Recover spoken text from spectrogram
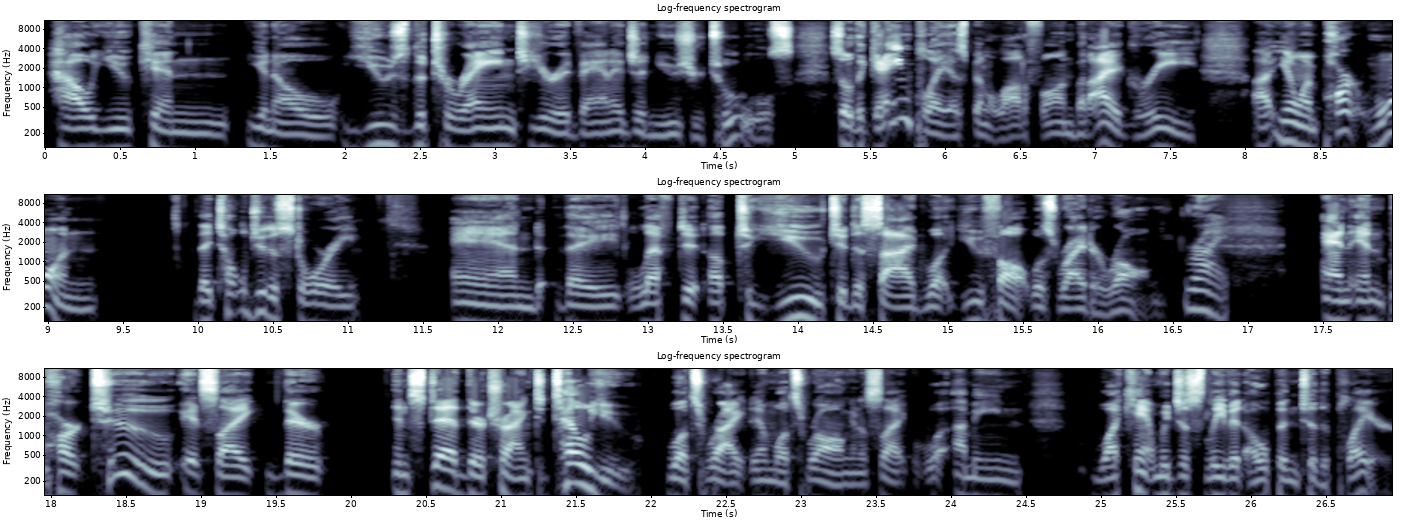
how you can, you know, use the terrain to your advantage and use your tools. So the gameplay has been a lot of fun. But I agree. Uh, you know, in part one, they told you the story. And they left it up to you to decide what you thought was right or wrong right. and in part two it's like they're instead they're trying to tell you what's right and what's wrong and it's like wh- i mean why can't we just leave it open to the player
